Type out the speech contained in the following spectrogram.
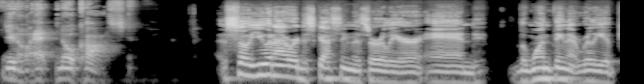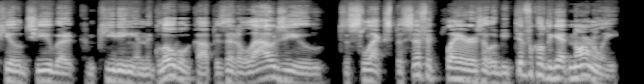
you know, at no cost. So you and I were discussing this earlier and the one thing that really appealed to you about competing in the Global Cup is that it allows you to select specific players that would be difficult to get normally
